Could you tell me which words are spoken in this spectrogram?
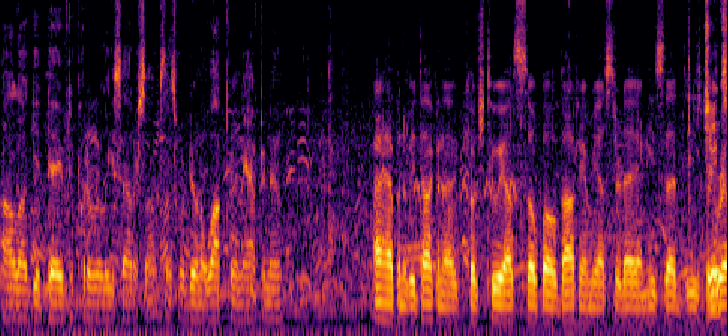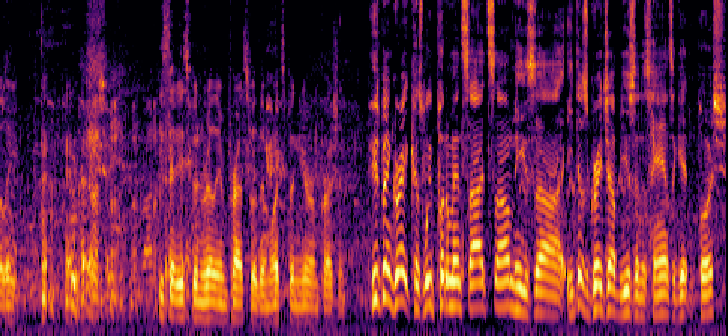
I'll uh, get Dave to put a release out or something since we're doing a walkthrough in the afternoon. I happened to be talking to Coach Tuiasosopo about him yesterday, and he said he's been really. he said he's been really impressed with him. What's been your impression? He's been great because we put him inside some. He's uh, he does a great job using his hands and getting push,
